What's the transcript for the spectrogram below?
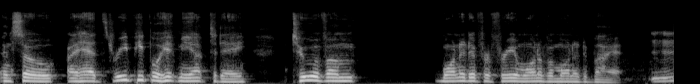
And so I had three people hit me up today. Two of them wanted it for free and one of them wanted to buy it. hmm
